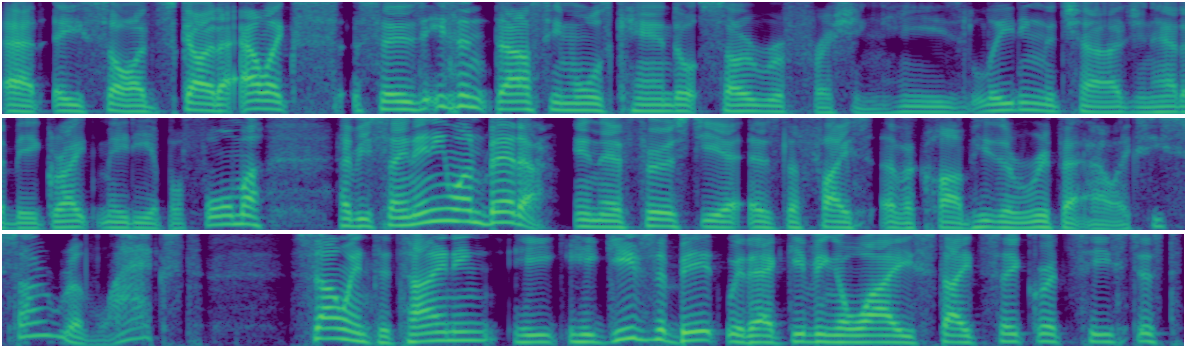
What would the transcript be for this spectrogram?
at Eastside Skoda. Alex says, Isn't Darcy Moore's candour so refreshing? He's leading the charge in how to be a great media performer. Have you seen anyone better in their first year as the face of a club? He's a ripper, Alex. He's so relaxed so entertaining. He he gives a bit without giving away state secrets. He's just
